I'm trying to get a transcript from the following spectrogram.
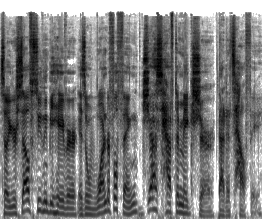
So, your self soothing behavior is a wonderful thing, just have to make sure that it's healthy.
